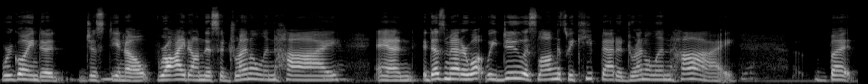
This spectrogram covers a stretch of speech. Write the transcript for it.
we're going to just, you know, ride on this adrenaline high, and it doesn't matter what we do as long as we keep that adrenaline high. But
